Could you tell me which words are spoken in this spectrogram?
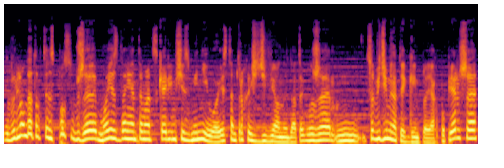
wygląda to w ten sposób, że moje zdanie na temat Skyrim się zmieniło. Jestem trochę zdziwiony, dlatego że mm, co widzimy na tych gameplayach? Po pierwsze,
